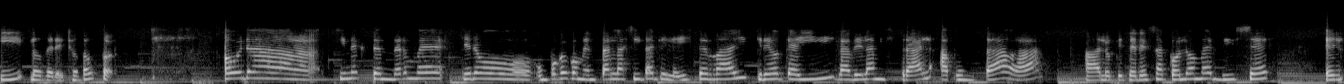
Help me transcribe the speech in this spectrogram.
y los derechos de autor. Ahora, sin extenderme, quiero un poco comentar la cita que leíste, Ray. Creo que ahí Gabriela Mistral apuntaba a lo que Teresa Colomer dice, el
